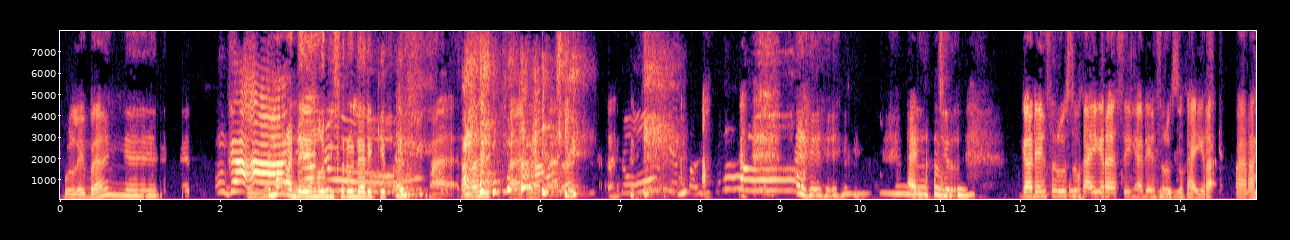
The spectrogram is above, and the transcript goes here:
Boleh banget. Enggak, Emang ada yang lebih seru dari kita? Parah, parah, parah. dong. yang paling seru. Anjir. Gak ada yang seru-seru Kak Ira sih. Gak ada yang seru-seru Kak Ira. Parah.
